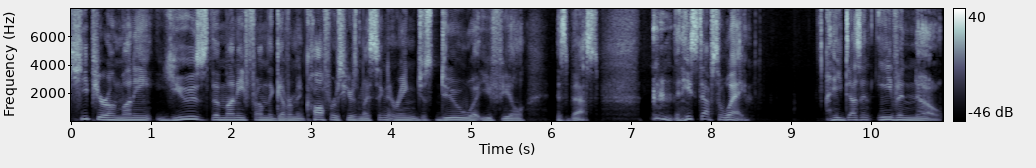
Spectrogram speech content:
Keep your own money, use the money from the government coffers. Here's my signet ring. Just do what you feel is best. and he steps away. He doesn't even know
